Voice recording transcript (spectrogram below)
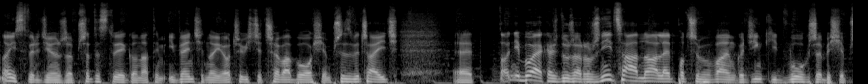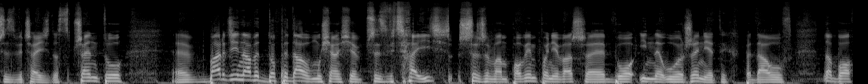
no i stwierdziłem, że przetestuję go na tym evencie, no i oczywiście trzeba było się przyzwyczaić. To nie była jakaś duża różnica, no ale potrzebowałem godzinki, dwóch, żeby się przyzwyczaić do sprzętu. E, Bardziej nawet do pedałów musiałem się przyzwyczaić, szczerze wam powiem, ponieważ e, było inne ułożenie tych pedałów, no bo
